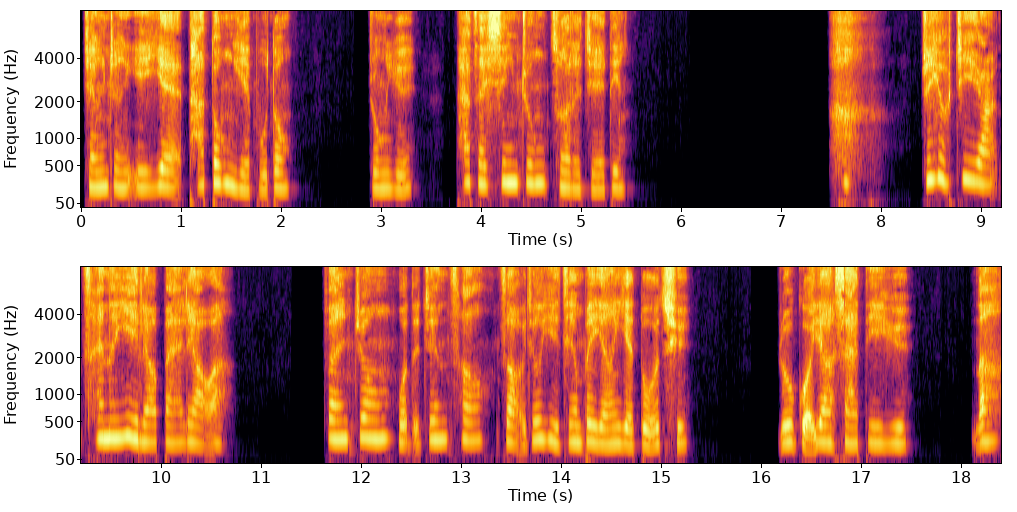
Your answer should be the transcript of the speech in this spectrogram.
整整一夜，她动也不动。终于，她在心中做了决定：哼 只有这样才能一了百了啊！反正我的贞操早就已经被杨野夺去，如果要下地狱，那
